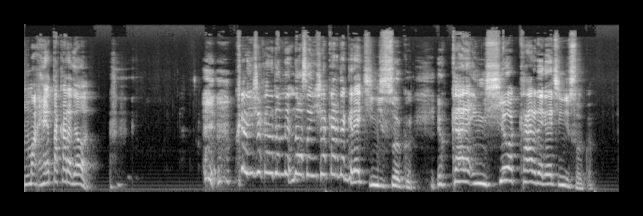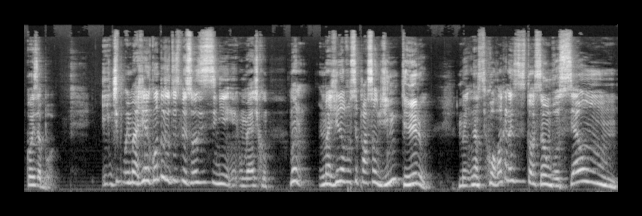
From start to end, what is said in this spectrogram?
marreta a cara dela. o cara enche a cara da. Nossa, enche a cara da Gretchen de soco. E o cara encheu a cara da Gretchen de soco. Coisa boa. E, tipo, imagina quantas outras pessoas seguem o médico. Mano, imagina você passar o dia inteiro não, se coloca nessa situação, você é um.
